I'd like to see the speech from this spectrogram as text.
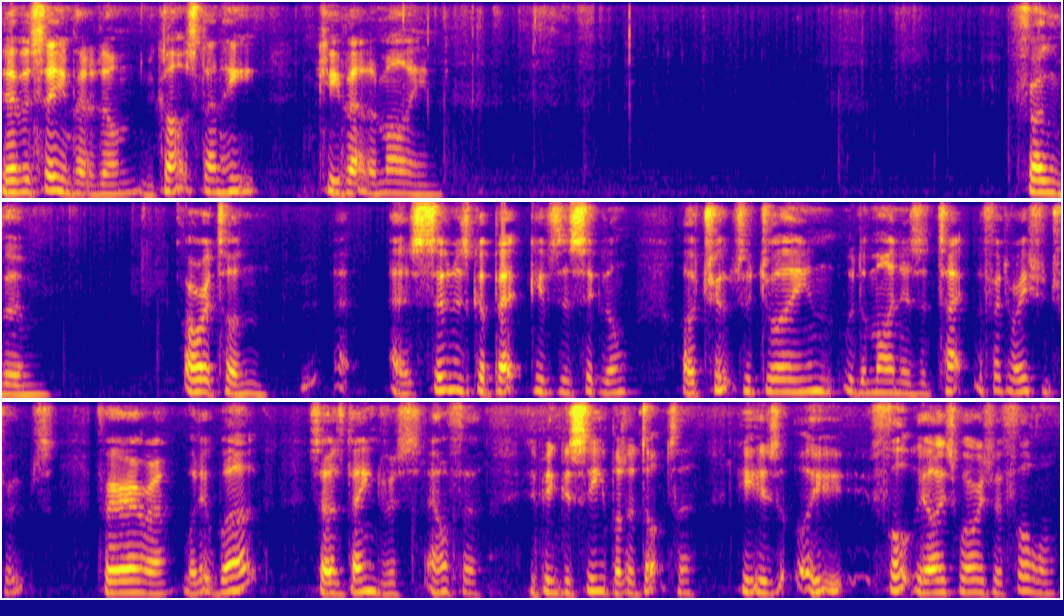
A saying, Peladon. You can't stand heat. Keep out of mine. Throne room. Ortron. As soon as Gebek gives the signal, our troops will join with the miners attack the Federation troops. Ferreira, will it work? Sounds dangerous. Alpha has been conceived by the doctor. He is he fought the ice warriors before.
